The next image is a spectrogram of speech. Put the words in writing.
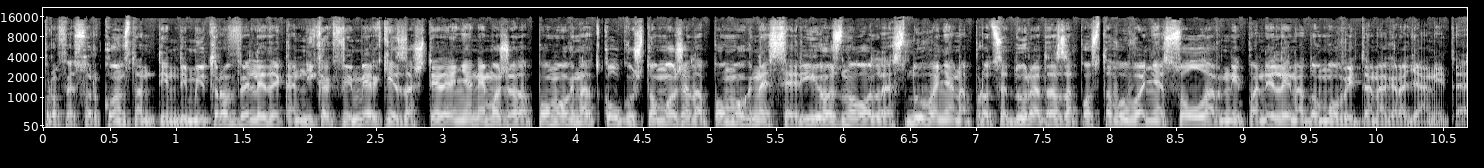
Професор Константин Димитров вели дека никакви мерки за штедење не може да помогнат, колку што може да помогне сериозно олеснување на процедурата за поставување соларни панели на домовите на граѓаните.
